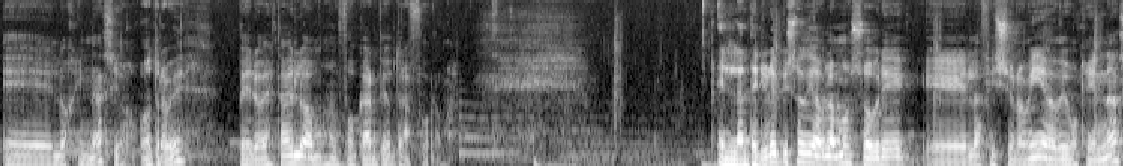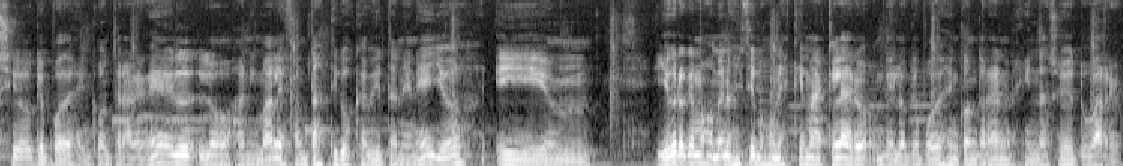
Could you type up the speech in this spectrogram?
eh, los gimnasios, otra vez pero esta vez lo vamos a enfocar de otra forma. En el anterior episodio hablamos sobre eh, la fisionomía de un gimnasio que puedes encontrar en él, los animales fantásticos que habitan en ellos y, mm, yo creo que más o menos hicimos un esquema claro de lo que puedes encontrar en el gimnasio de tu barrio.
